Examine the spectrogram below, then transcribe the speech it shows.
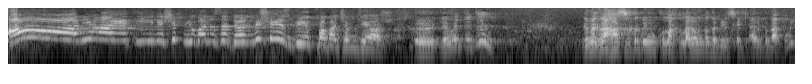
Aa değişip yuvanıza dönmüşsünüz büyük babacım diyor. Öyle mi dedin? Demek rahatsızlık benim kulaklarımda da bir şeker bırakmış.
